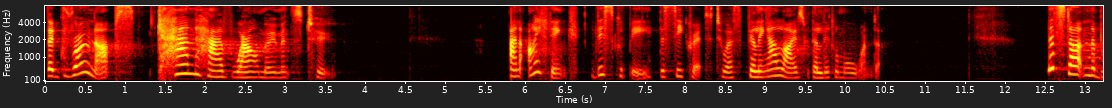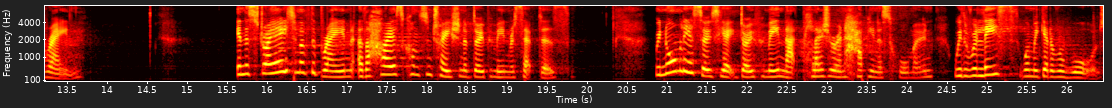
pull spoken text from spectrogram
that grown ups can have wow moments too. And I think this could be the secret to us filling our lives with a little more wonder. Let's start in the brain. In the striatum of the brain are the highest concentration of dopamine receptors. We normally associate dopamine, that pleasure and happiness hormone, with release when we get a reward.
